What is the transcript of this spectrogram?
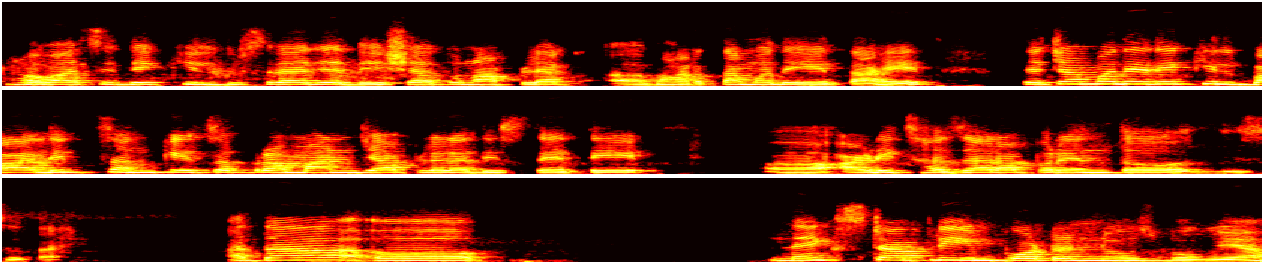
प्रवासी देखील दुसऱ्या ज्या देशातून आपल्या भारतामध्ये येत आहेत त्याच्यामध्ये देखील बाधित संख्येचं प्रमाण जे आपल्याला दिसतंय ते अडीच हजारापर्यंत दिसत आहे. आता नेक्स्ट आपली इम्पॉर्टंट न्यूज बघूया.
